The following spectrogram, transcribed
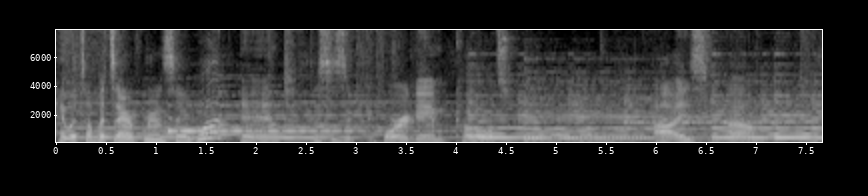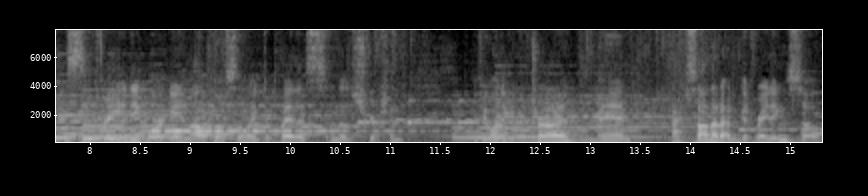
Hey, what's up? It's Aaron from Aaron Say What? And this is a horror game called Eyes. Um, this is a free indie horror game. I'll post the link to play this in the description if you want to give it a try. And I saw that it had good ratings, so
